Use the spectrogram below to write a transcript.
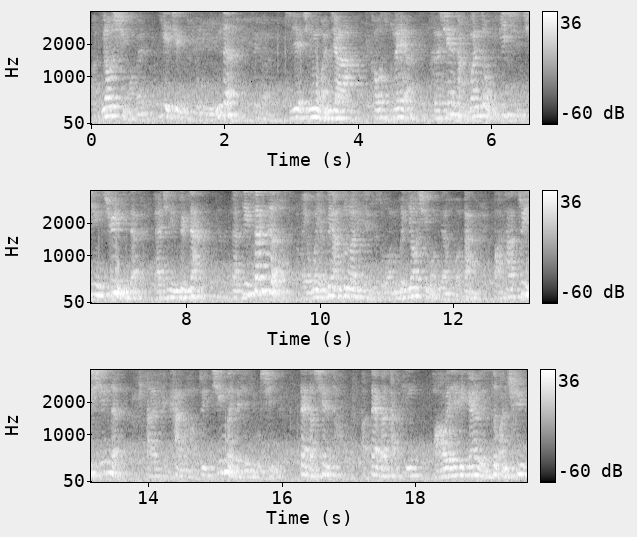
啊，邀请我们业界有名的这个职业精英玩家、cosplayer 和现场观众一起近距离的来进行对战。那第三个，我们也非常重要的一点，我们会邀请我们的伙伴，把他最新的，大家可以看到最精美的一些游戏带到现场，啊，带到展厅，华为 AP Gallery 试玩区，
